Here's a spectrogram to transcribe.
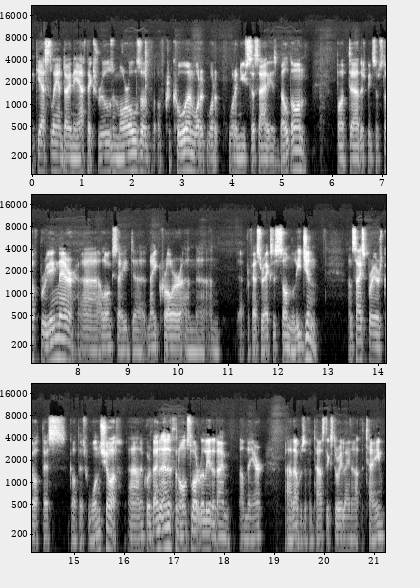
I guess laying down the ethics, rules, and morals of, of Krakoa and what it, what it, what a new society is built on. But uh, there's been some stuff brewing there uh, alongside uh, Nightcrawler and uh, and Professor X's son Legion. And Si Spurrier's got this got this one shot, and of course, anything onslaught related, I'm I'm there. Uh, that was a fantastic storyline at the time.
